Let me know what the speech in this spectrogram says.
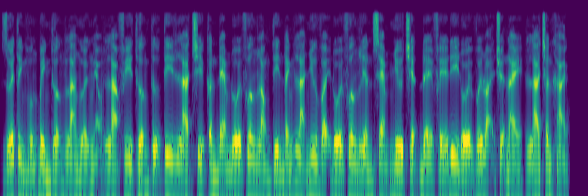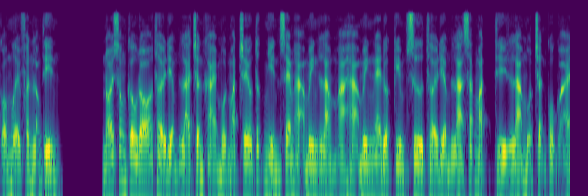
Dưới tình huống bình thường là người nghèo là phi thường tự ti là chỉ cần đem đối phương lòng tin đánh là như vậy, đối phương liền xem như triệt để phế đi đối với loại chuyện này là trần khải có mười phần lòng tin. Nói xong câu đó thời điểm là trần khải một mặt t r e o tức nhìn xem hạ minh, làm mà hạ minh nghe được kim sư thời điểm là sắc mặt thì là một trận cổ quái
